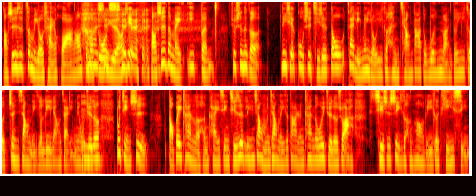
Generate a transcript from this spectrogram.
老师是这么有才华，然后这么多元，而谢谢且老师的每一本就是那个。那些故事其实都在里面有一个很强大的温暖跟一个正向的一个力量在里面。我觉得不仅是宝贝看了很开心，其实连像我们这样的一个大人看都会觉得说啊，其实是一个很好的一个提醒，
